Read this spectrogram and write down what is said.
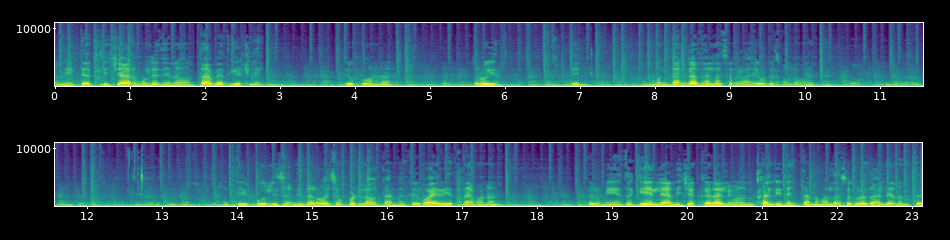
आणि त्यातली चार मुलं त्यानं ताब्यात घेतले. ते कोण रोहित. त्याने. आणि मग दंगा झाला सगळा एवढंच मला माहिती. ते पोलिसांनी दरवाजा फोडला होता ना ते बाहेर येत नाही म्हणून. तर मी गेले आणि चक्कर आली म्हणून खाली नेताना मला सगळं झाल्यानंतर.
